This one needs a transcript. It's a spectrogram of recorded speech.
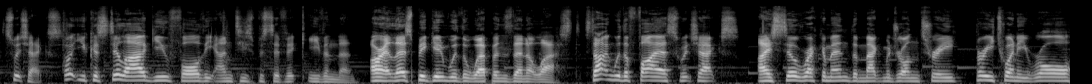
switch axe, but you could still argue for the anti-specific even then. Alright, let's begin with the weapons then at last. Starting with the fire switch axe, I still recommend the Magmadron tree. 320 raw,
